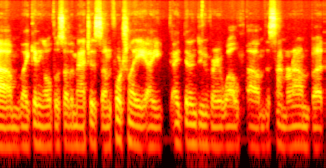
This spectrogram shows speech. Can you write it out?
um, like getting all those other matches. Unfortunately, I I didn't do very well um, this time around, but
